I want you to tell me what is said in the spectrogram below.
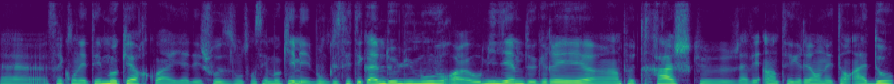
euh, c'est vrai qu'on était moqueur, quoi. Il y a des choses dont on s'est moqué, mais bon, c'était quand même de l'humour euh, au millième degré, euh, un peu trash que j'avais intégré en étant ado,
